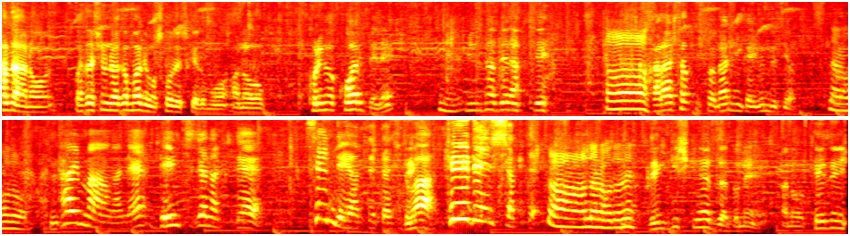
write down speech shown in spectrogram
ただあの私の仲間でもそうですけどもあのこれが壊れてねうん、水が出なくてあ枯らしたって人何人かいるんですよ。なるほど。タイマーがね電池じゃなくて線でやってた人は停電しちゃって。ああなるほどね。電気式のやつだとねあの停電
